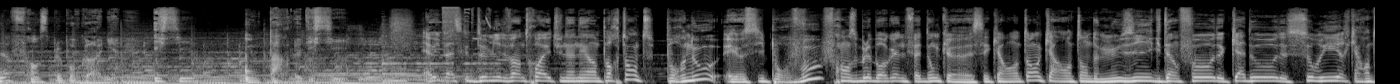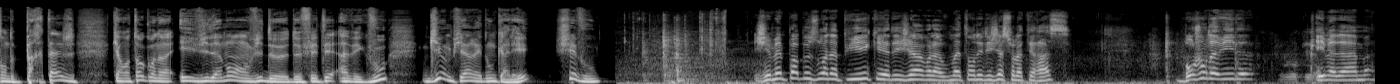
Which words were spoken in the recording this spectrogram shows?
6-9 France Bleu Bourgogne. Ici, on parle d'ici. Et eh oui, parce que 2023 est une année importante pour nous et aussi pour vous. France Bleu Bourgogne fête donc euh, ses 40 ans. 40 ans de musique, d'infos, de cadeaux, de sourires, 40 ans de partage. 40 ans qu'on a évidemment envie de, de fêter avec vous. Guillaume Pierre est donc allé chez vous. J'ai même pas besoin d'appuyer, qu'il y a déjà, voilà, vous m'attendez déjà sur la terrasse. Bonjour David. Et madame.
